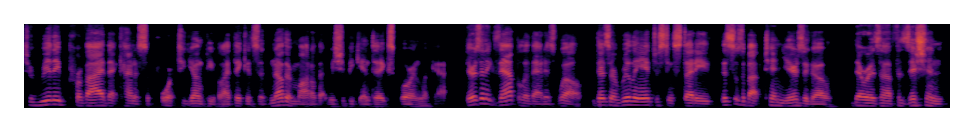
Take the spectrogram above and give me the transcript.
to really provide that kind of support to young people. I think it's another model that we should begin to explore and look at. There's an example of that as well. There's a really interesting study. This was about 10 years ago. There was a physician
